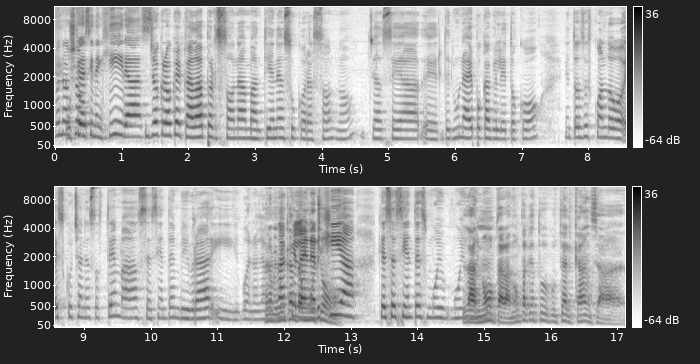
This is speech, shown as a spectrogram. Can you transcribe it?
Bueno, yo- ustedes tienen giras. Yo creo que cada persona mantiene en su corazón, ¿no? Ya sea de, de una época que le tocó. Entonces, cuando escuchan esos temas, se sienten vibrar y, bueno, la Pero verdad que la mucho- energía que se siente es muy, muy La buena. nota, la nota que, tú, que usted alcanza.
